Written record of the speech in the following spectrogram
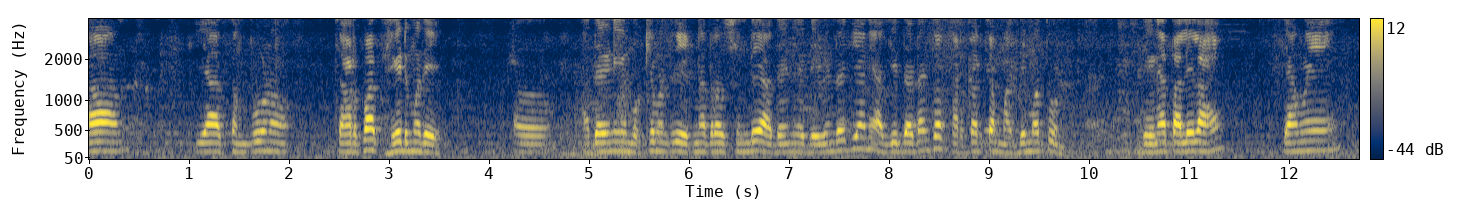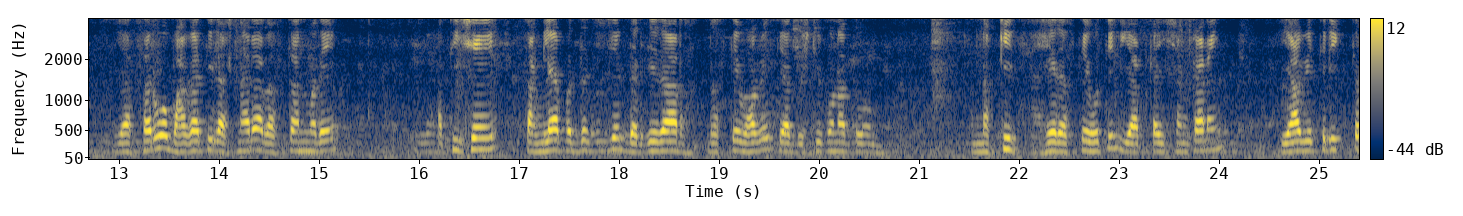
हा या संपूर्ण चार पाच हेडमध्ये आदरणीय मुख्यमंत्री एकनाथराव शिंदे आदरणीय देवेंद्रजी आणि अजितदादांच्या सरकारच्या माध्यमातून देण्यात आलेला आहे. त्यामुळे या सर्व भागातील असणाऱ्या रस्त्यांमध्ये अतिशय चांगल्या पद्धतीचे दर्जेदार रस्ते व्हावेत. या दृष्टिकोनातून नक्कीच हे रस्ते होतील यात काही शंका नाही. या व्यतिरिक्त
